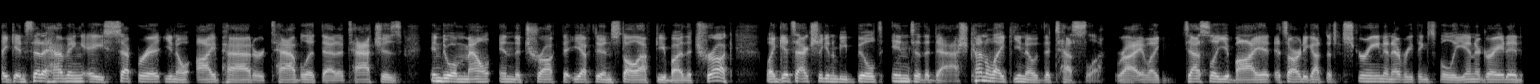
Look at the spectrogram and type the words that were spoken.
like instead of having a separate you know ipad or tablet that attaches into a mount in the truck that you have to install after you buy the truck like it's actually going to be built into the dash kind of like you know the tesla right? Like tesla you buy it it's already got the screen and everything's fully integrated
